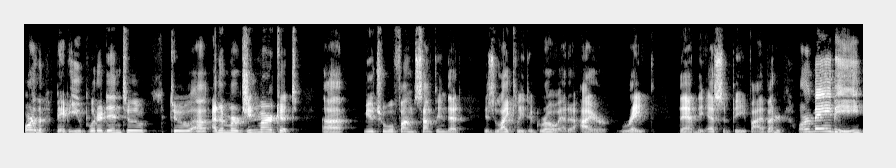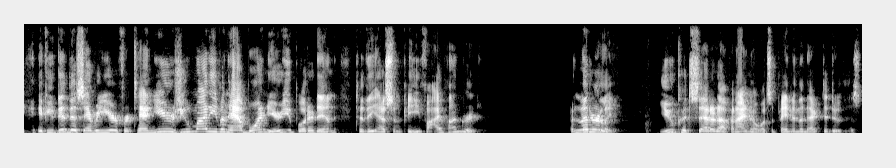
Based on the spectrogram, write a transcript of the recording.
Or the, maybe you put it into to uh, an emerging market uh, mutual fund, something that is likely to grow at a higher rate than the S&P 500 or maybe if you did this every year for 10 years you might even have one year you put it in to the S&P 500 but literally you could set it up and I know it's a pain in the neck to do this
